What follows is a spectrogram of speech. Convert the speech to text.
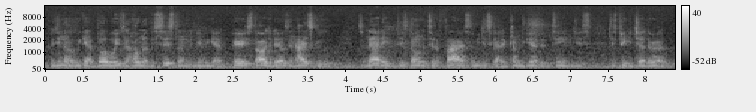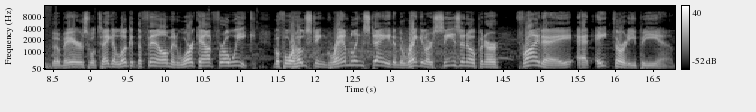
Because, you know, we got Bobo, he's in a whole other system, and then we got Perry Stargell, they was in high school. So now they just thrown to the fire, so we just got to come together, the team, and just, just pick each other up. The Bears will take a look at the film and work out for a week before hosting Grambling State in the regular season opener Friday at 8:30 p.m.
